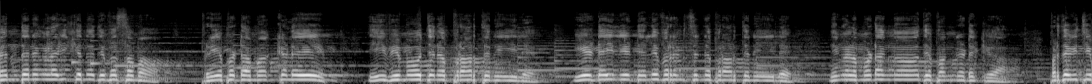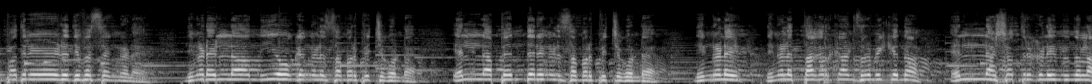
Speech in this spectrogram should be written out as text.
ബന്ധനങ്ങൾ അഴിക്കുന്ന ദിവസമാണ് പ്രിയപ്പെട്ട മക്കളെ ഈ വിമോചന പ്രാർത്ഥനയിൽ ഈ ഡെയിലി ഡെലിവറൻസിന്റെ പ്രാർത്ഥനയിൽ നിങ്ങൾ മുടങ്ങാതെ പങ്കെടുക്കുക. പ്രത്യേകിച്ച് പതിനേഴ് ദിവസങ്ങൾ നിങ്ങളുടെ എല്ലാ നിയോഗങ്ങളും സമർപ്പിച്ചുകൊണ്ട് എല്ലാ ബന്ധനങ്ങളും സമർപ്പിച്ചുകൊണ്ട് നിങ്ങളെ നിങ്ങളെ തകർക്കാൻ ശ്രമിക്കുന്ന എല്ലാ ശത്രുക്കളിൽ നിന്നുള്ള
